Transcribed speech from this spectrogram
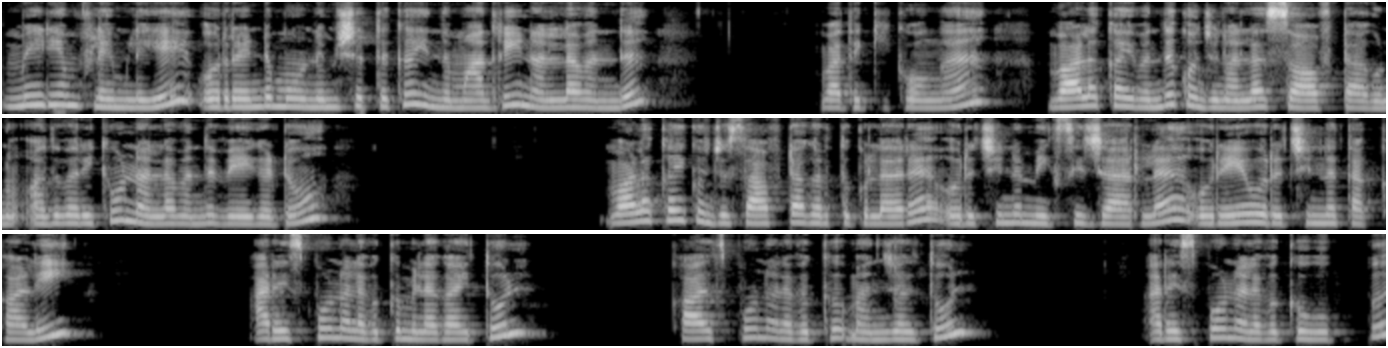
மீடியம் ஃப்ளேம்லேயே ஒரு ரெண்டு மூணு நிமிஷத்துக்கு இந்த மாதிரி நல்லா வந்து வதக்கிக்கோங்க. வாழைக்காய் வந்து கொஞ்சம் நல்லா சாஃப்ட் ஆகணும். அது வரைக்கும் நல்லா வந்து வேகட்டும். வாழைக்காய் கொஞ்சம் சாஃப்டாகிறதுக்குள்ளார ஒரு சின்ன மிக்சி ஜாரில் ஒரே ஒரு சின்ன தக்காளி அரை ஸ்பூன் அளவுக்கு மிளகாய்த்தூள் கால் ஸ்பூன் அளவுக்கு மஞ்சள் தூள் அரை ஸ்பூன் அளவுக்கு உப்பு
